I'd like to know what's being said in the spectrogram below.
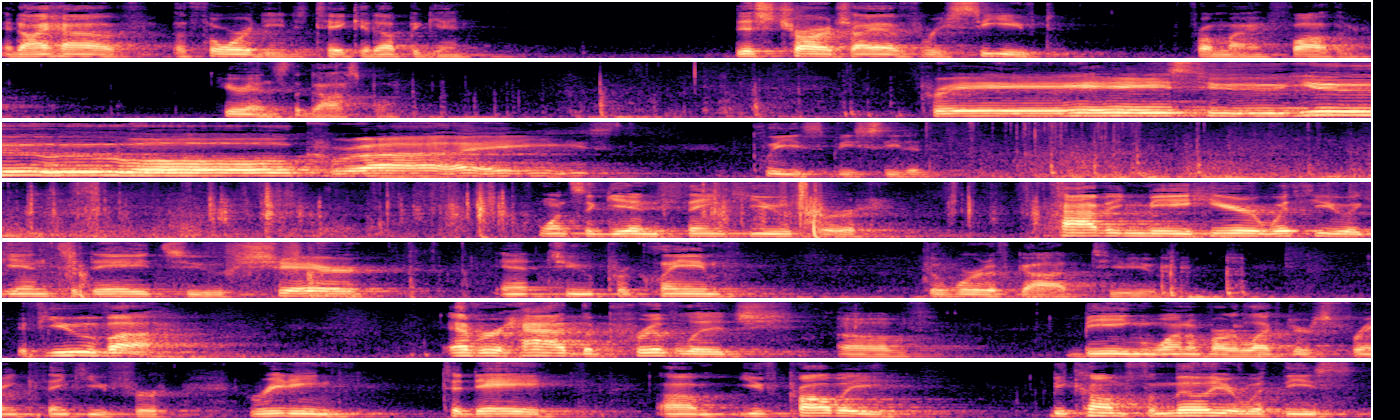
and I have authority to take it up again. This charge I have received from my Father. Here ends the gospel. Praise to you, O Christ. Please be seated. Once again, thank you for having me here with you again today to share and to proclaim the Word of God to you. If you've uh, ever had the privilege of being one of our lectors, Frank, thank you for reading today. Um, you've probably become familiar with these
